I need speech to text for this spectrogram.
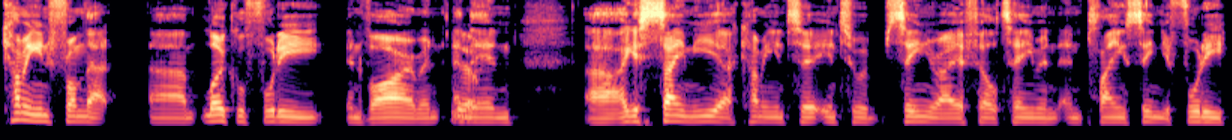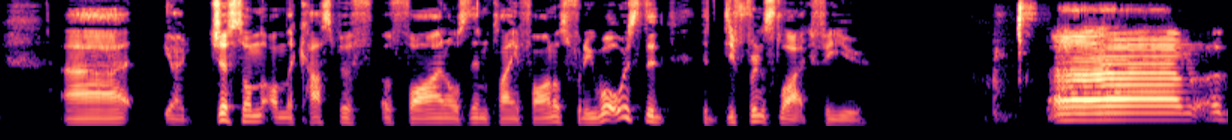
coming in from that um, local footy environment, and yep. then uh, I guess same year coming into into a senior AFL team and, and playing senior footy. Uh, you know, just on on the cusp of, of finals, then playing finals footy. What was the the difference like for you? Um,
